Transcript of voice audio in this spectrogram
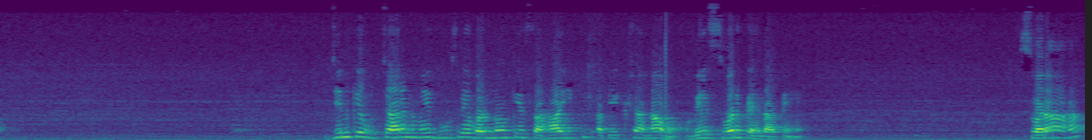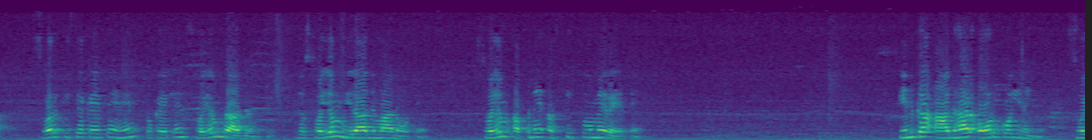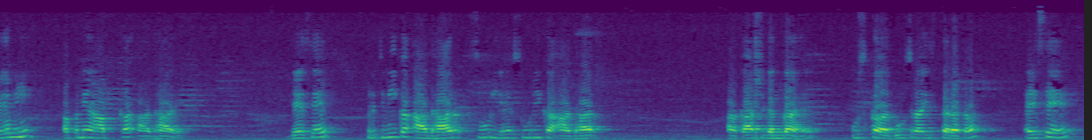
जिनके उच्चारण में दूसरे वर्णों के सहाय की अपेक्षा ना हो, वे स्वर कहलाते हैं। स्वराह, स्वर किसे कहते हैं? तो कहते हैं स्वयं राजन से जो स्वयं विराजमान होते हैं, स्वयं अपने अस्तित्व में रहते हैं। इनका आधार और कोई नहीं है, स्वयं ही अपने आप का आधार है। जैसे पृथ्वी का आधार, सूर्य है, सूर्य का आधार आकाश गंगा है, उसका दूसरा इस तरह का, ऐसे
